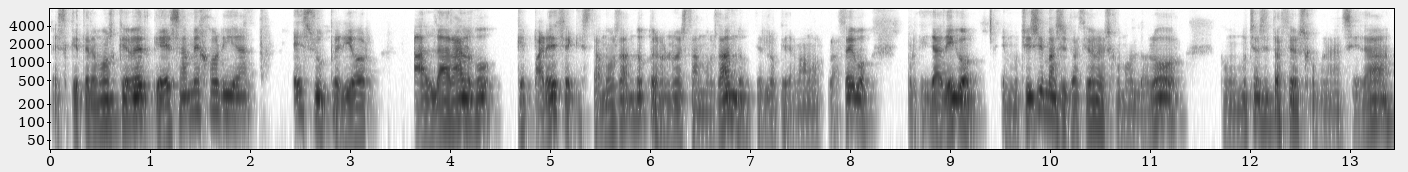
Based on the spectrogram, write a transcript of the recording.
es que tenemos que ver que esa mejoría es superior al dar algo que parece que estamos dando, pero no estamos dando, que es lo que llamamos placebo. Porque ya digo, en muchísimas situaciones como el dolor, como muchas situaciones como la ansiedad,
